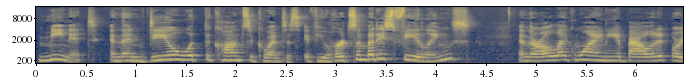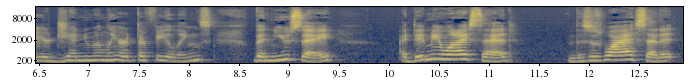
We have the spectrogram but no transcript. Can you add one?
mean it, and then deal with the consequences. If you hurt somebody's feelings and they're all like whiny about it, or you're genuinely hurt their feelings, then you say, I did mean what I said, and this is why I said it,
